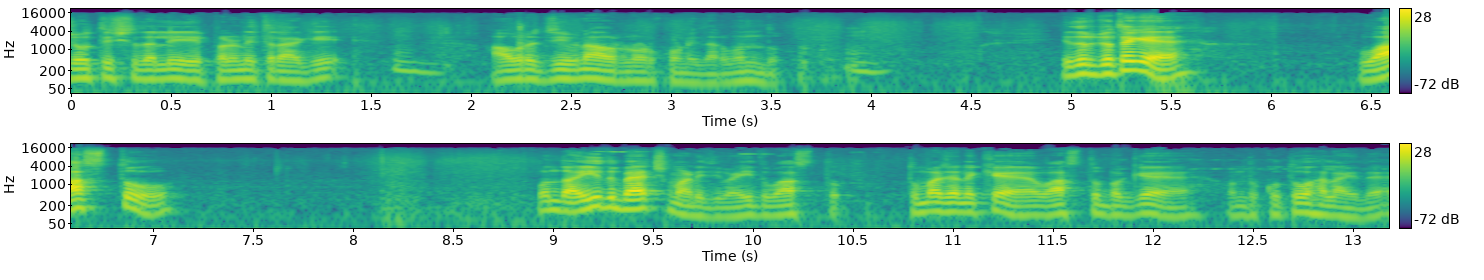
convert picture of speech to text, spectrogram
ಜ್ಯೋತಿಷ್ಯದಲ್ಲಿ ಪರಿಣಿತರಾಗಿ ಅವರ ಜೀವನ ಅವ್ರು ನೋಡ್ಕೊಂಡಿದ್ದಾರೆ ಒಂದು. ಇದ್ರ ಜೊತೆಗೆ ವಾಸ್ತು, ಒಂದು ಐದು ಬ್ಯಾಚ್ ಮಾಡಿದ್ದೀವಿ ಐದು ವಾಸ್ತು. ತುಂಬ ಜನಕ್ಕೆ ವಾಸ್ತು ಬಗ್ಗೆ ಒಂದು ಕುತೂಹಲ ಇದೆ.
